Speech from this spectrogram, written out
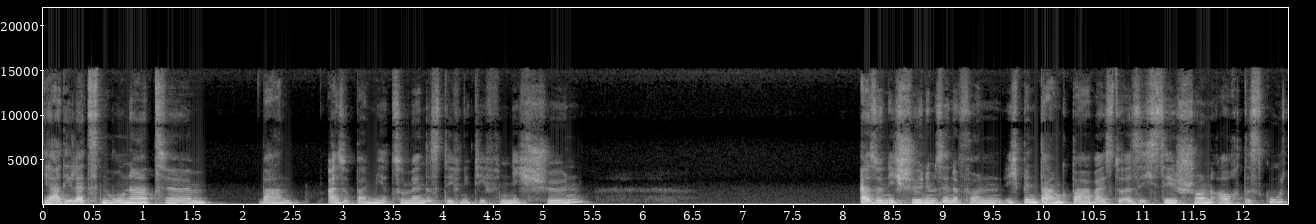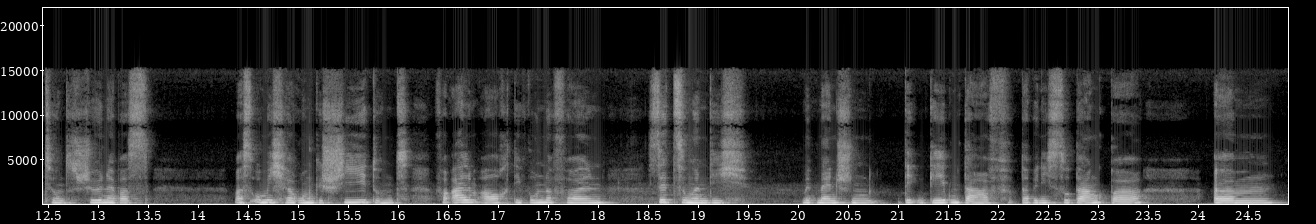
ja, die letzten Monate waren also bei mir zumindest definitiv nicht schön. Also nicht schön im Sinne von, ich bin dankbar, weißt du, also ich sehe schon auch das Gute und das Schöne, was, was um mich herum geschieht und vor allem auch die wundervollen Sitzungen, die ich mit Menschen geben darf. Da bin ich so dankbar. Ähm,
